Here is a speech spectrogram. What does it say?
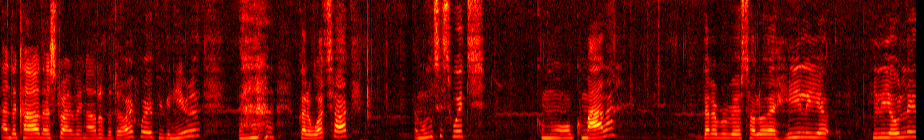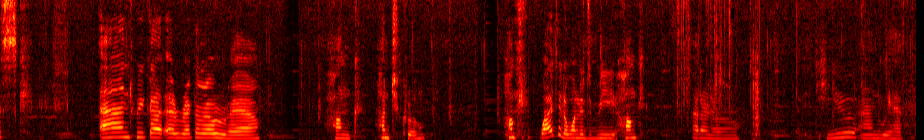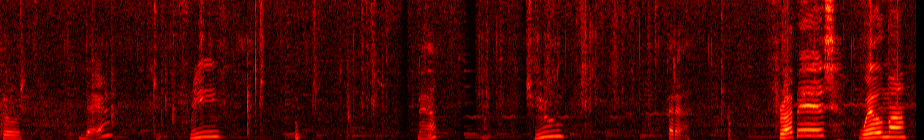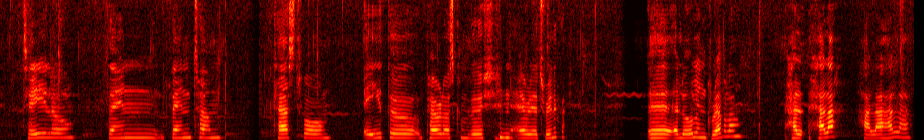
and the car that's driving out of the driveway, if you can hear it. Got a Watchhawk, a multi-switch, Kum Kumala, got a reverse holo, a Helio Heliolisk, and we got a regular rare Hunk, Honchkrow. Hunk, why did I want it to be Hunk? I don't know. Here, and we have the code there two, three. Oop. There. One, two. Got a Frobis, Wilma, Taylor, Phan Phantom, Castform, Aether, Paradise Conversion, Area Trinica, uh, Alolan Graveler, Hal Hala, Hala Hala,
